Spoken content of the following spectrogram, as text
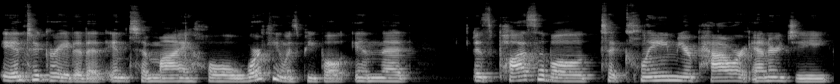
integrated it into my whole working with people in that it's possible to claim your power energy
